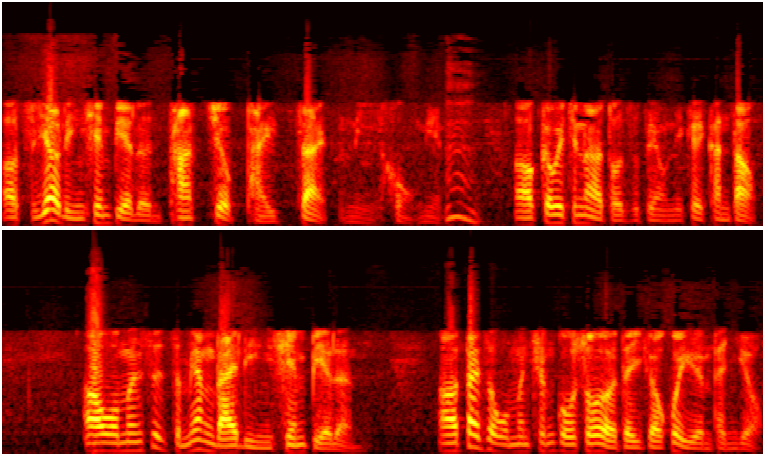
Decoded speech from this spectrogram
哦、只要领先别人，他就排在你后面。嗯，啊，各位亲爱的投资朋友，你可以看到，啊，我们是怎么样来领先别人？啊，带着我们全国所有的一个会员朋友，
